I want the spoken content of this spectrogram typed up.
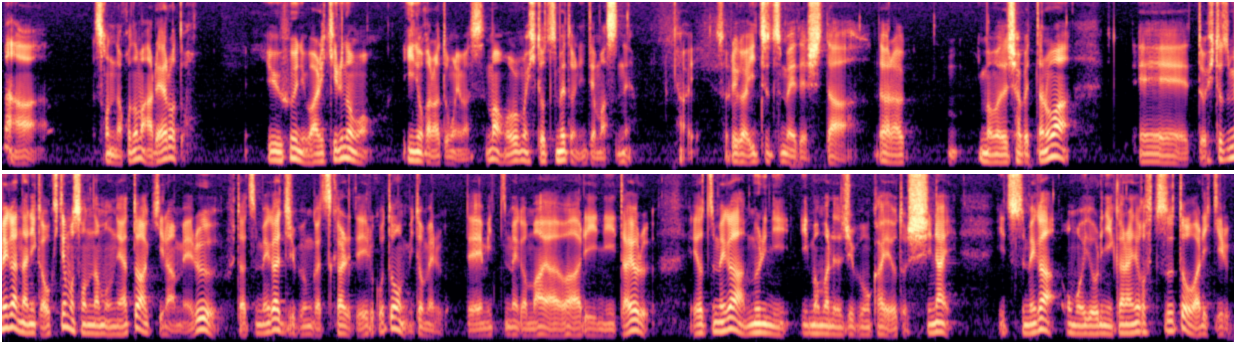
まあそんなこともあるやろというふうに割り切るのもいいのかなと思います。まあ俺も1つ目と似てますね。はい、それが5つ目でした。だから今まで喋ったのはえー、っと1つ目が何か起きてもそんなものやと諦める。2つ目が自分が疲れていることを認める。で3つ目が周りに頼る。4つ目が無理に今までの自分を変えようとしない。5つ目が思い通りにいかないのが普通と割り切る。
